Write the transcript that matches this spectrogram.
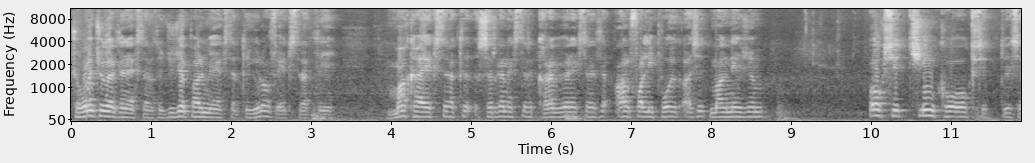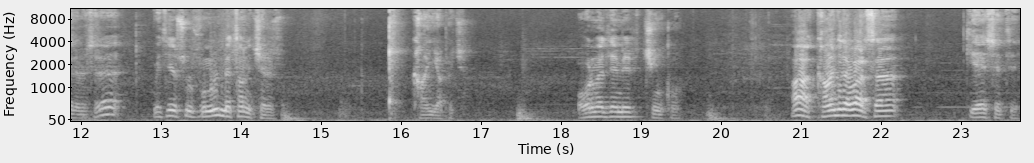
çoban çökerten ekstraktı, cüce palmiye ekstraktı, yulaf ekstraktı, maka ekstraktı, ısırgan ekstraktı, karabiber ekstraktı, alfa lipoik asit, magnezyum, oksit, çinko oksit vesaire vesaire metil sulfonul metan içerir. Kan yapıcı. Orme demir, çinko. Ha kandida varsa G seti.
